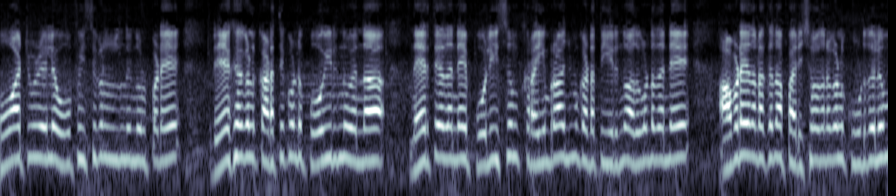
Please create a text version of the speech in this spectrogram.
മൂവാറ്റുപുഴയിലെ ഓഫീസുകളിൽ നിന്നുൾപ്പെടെ രേഖകൾ കടത്തിക്കൊണ്ട് പോയിരുന്നു എന്ന് നേരത്തെ തന്നെ പോലീസും ക്രൈംബ്രാഞ്ചും കടത്തിയിരുന്നു അതുകൊണ്ട് തന്നെ അവിടെ നടക്കുന്ന പരിശോധനകൾ കൂടുതലും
